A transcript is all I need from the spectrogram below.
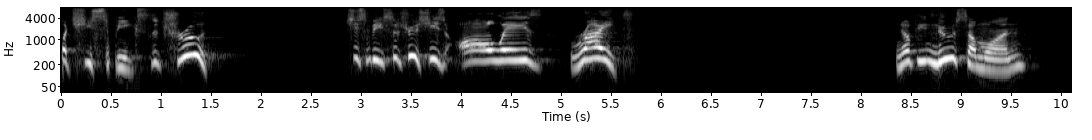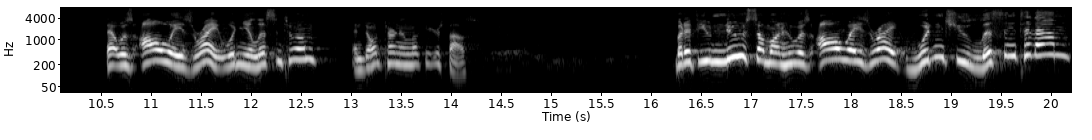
but she speaks the truth. She speaks the truth. She's always right. You know, if you knew someone that was always right, wouldn't you listen to him? And don't turn and look at your spouse. But if you knew someone who was always right, wouldn't you listen to them?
